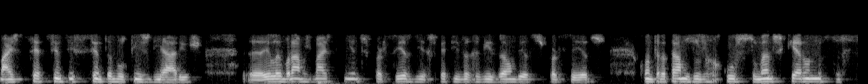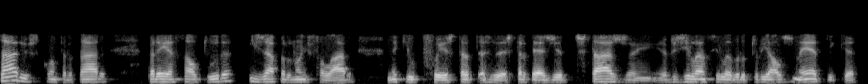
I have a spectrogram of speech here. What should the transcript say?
mais de 760 boletins diários, eh, elaborámos mais de 500 pareceres e a respectiva revisão desses pareceres, contratámos os recursos humanos que eram necessários contratar para essa altura e já para não lhe falar naquilo que foi a estratégia de testagem, a vigilância laboratorial genética,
